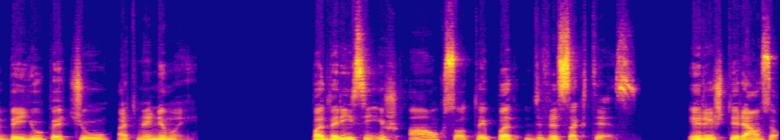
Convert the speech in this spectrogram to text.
abiejų pečių atminimui. Padarysi iš aukso taip pat dvi saktis ir iš tyriausio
